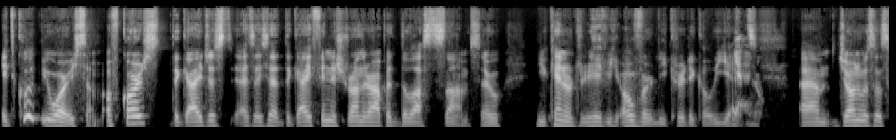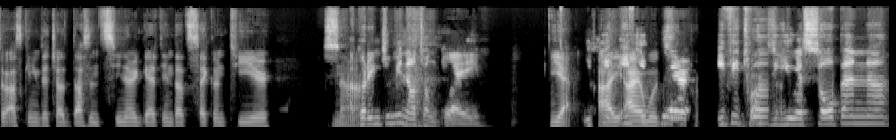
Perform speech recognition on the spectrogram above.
it could be worrisome. Of course, the guy just, as I said, the guy finished runner-up at the last slam, so you cannot really be overly critical yet. Yeah. Um, John was also asking the chat, doesn't Sinner get in that second tier? No. According to me, not on clay. Yeah, If, I, if I would. were- if it was the. U.S. Open, uh,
